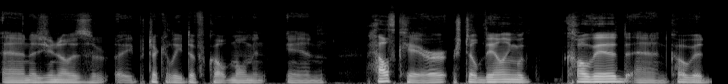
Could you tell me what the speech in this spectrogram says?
And as you know this is a, a particularly difficult moment in healthcare. We're still dealing with covid and covid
